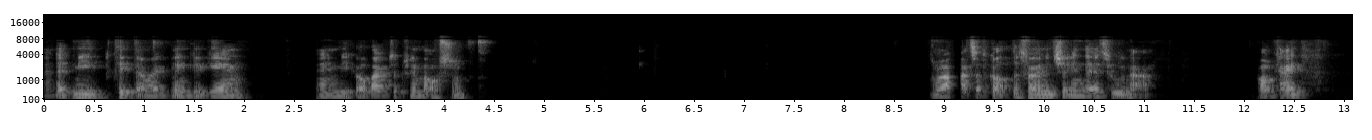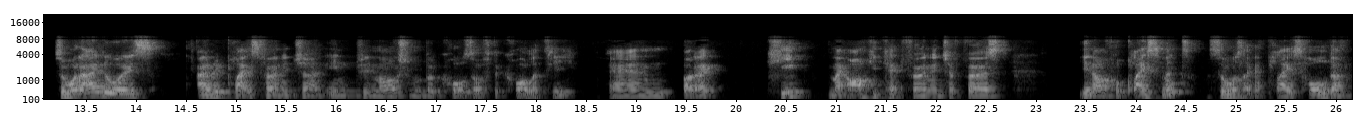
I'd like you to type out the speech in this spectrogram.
And let me click direct link again and we go back to Twinmotion. All right, so I've got the furniture in there too now. Okay, so what I do is I replace furniture in Twinmotion because of the quality and but I keep my Archicad furniture first, you know, for placement. So it was like a placeholder.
